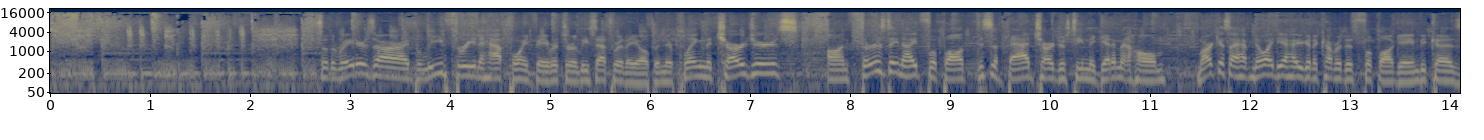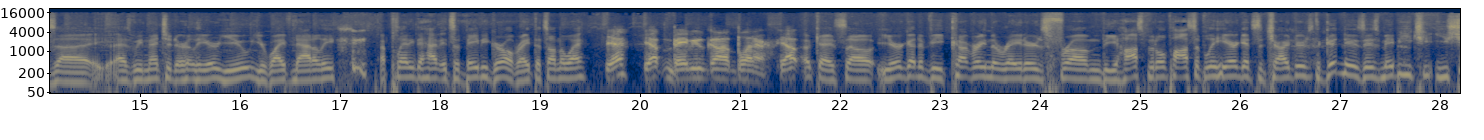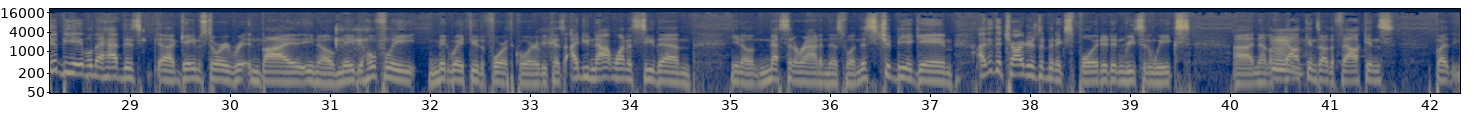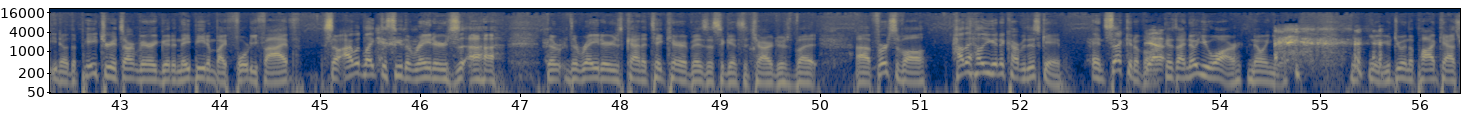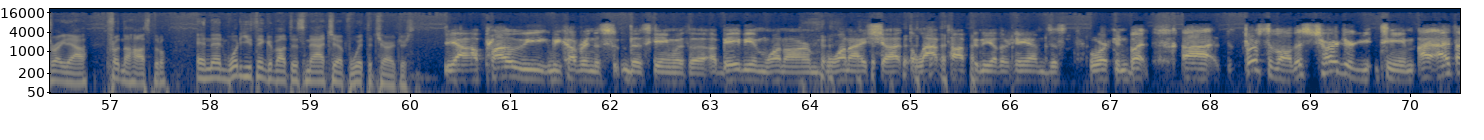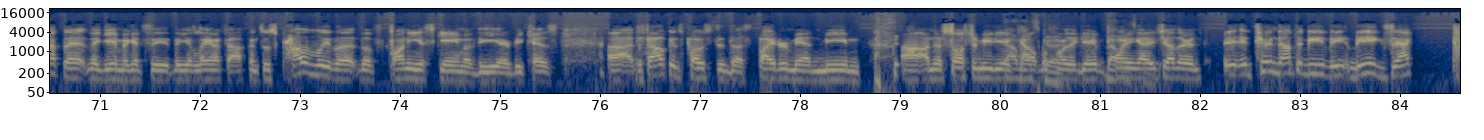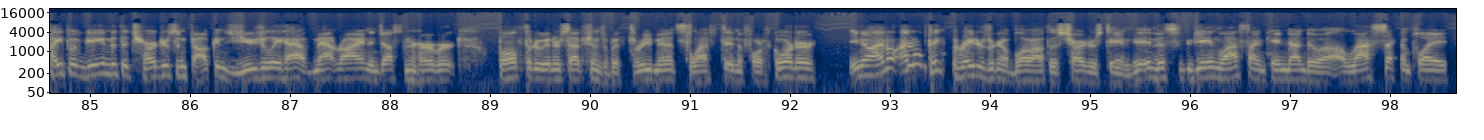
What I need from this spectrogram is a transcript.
So the Raiders are, I believe, three and a half point favorites, or at least that's where they open. They're playing the Chargers on Thursday night football. This is a bad Chargers team. They get them at home. Marcus, I have no idea how you're going to cover this football game because, uh, as we mentioned earlier, you, your wife Natalie, are planning to have. It's a baby girl, right? That's on the way. Yeah. Yep. Baby got Blair. Yep. Okay, so you're going to be covering the Raiders from the hospital, possibly here against the Chargers. The good news is maybe you, ch- you should be able to have this uh, game story written by you know maybe hopefully midway through the fourth quarter because I do not want to see them you know messing around in this one. This should be a game. I think the Chargers have been exploited in recent weeks. Uh, now the mm. Falcons are the Falcons, but you know the Patriots aren't very good, and they beat them by 45. So I would like to see the Raiders, uh, the the Raiders, kind of take care of business against the Chargers. But uh, first of all, how the hell are you going to cover this game? And second of all, because I know you are, knowing you, you're doing the podcast right now from the hospital. And then, what do you think about this matchup with the Chargers? Yeah, I'll probably be covering this this game with a, a baby in one arm, one eye shut, the laptop in the other hand, just working. But uh, first of all, this Charger team, I, I thought that the game against the, the Atlanta Falcons was probably the, the funniest game of the year because uh, the Falcons posted the Spider Man meme uh, on their social media account before the game, that pointing at each other, and it, it turned out to be the, the exact type of game that the Chargers and Falcons usually have. Matt Ryan and Justin Herbert both threw interceptions with three minutes left in the fourth quarter. You know, I don't. I don't think the Raiders are going to blow out this Chargers team. This game last time came down to a, a last-second play,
